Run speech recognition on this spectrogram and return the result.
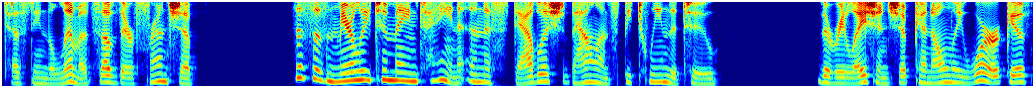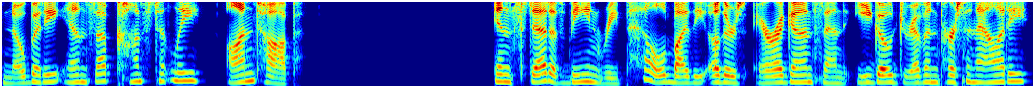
testing the limits of their friendship. This is merely to maintain an established balance between the two. The relationship can only work if nobody ends up constantly on top. Instead of being repelled by the other's arrogance and ego driven personality,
